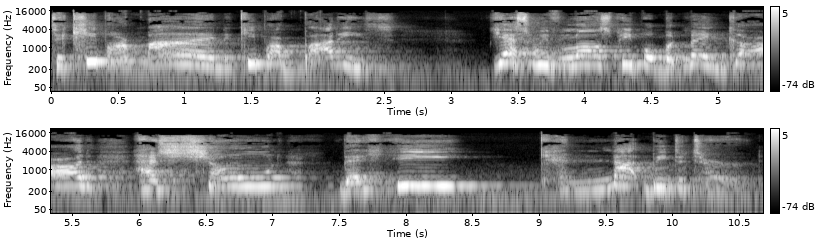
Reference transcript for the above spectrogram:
to keep our mind, to keep our bodies. Yes, we've lost people, but man, God has shown that he cannot be deterred.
